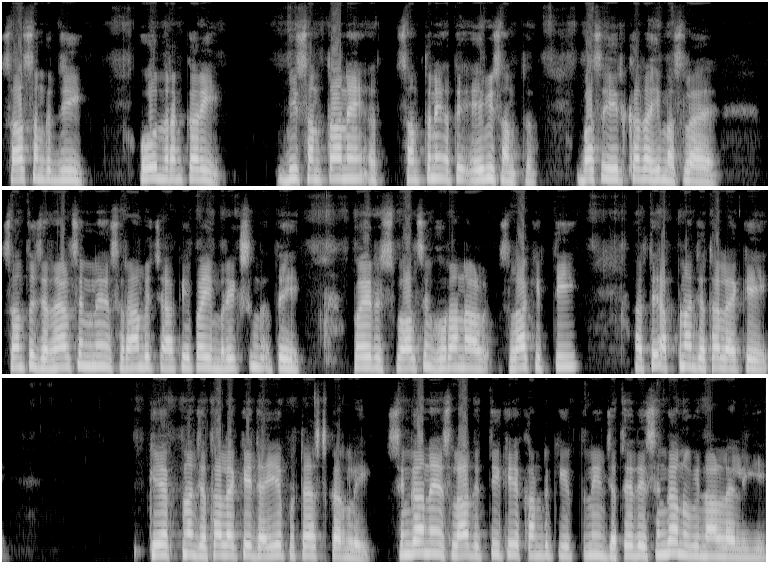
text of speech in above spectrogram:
ਸਾਧ ਸੰਗਤ ਜੀ, ਉਹ ਨਿਰੰਕਾਰੀ ਵੀ ਸੰਤਾਂ ਨੇ, ਸੰਤ ਨੇ ਅਤੇ ਇਹ ਵੀ ਸੰਤ। ਬਸ ਈਰਖਾ ਦਾ ਹੀ ਮਸਲਾ ਹੈ। ਸੰਤ ਜਰਨੈਲ ਸਿੰਘ ਨੇ ਸਰਾਂ ਵਿੱਚ ਆ ਕੇ ਭਾਈ ਅਮਰੀਕ ਸਿੰਘ ਅਤੇ ਭਾਈ ਰਿਸ਼ਪਾਲ ਸਿੰਘ ਹੋਰਾਂ ਨਾਲ ਸਲਾਹ ਕੀਤੀ ਅਤੇ ਆਪਣਾ ਜਥਾ ਲੈ ਕੇ ਕਿ ਆਪਣਾ ਜਥਾ ਲੈ ਕੇ ਜਾਈਏ ਪ੍ਰੋਟੈਸਟ ਕਰਨ ਲਈ। ਸਿੰਘਾਂ ਨੇ ਸਲਾਹ ਦਿੱਤੀ ਕਿ ਅਖੰਡ ਕੀਰਤਨੀ ਜਥੇ ਦੇ ਸਿੰਘਾਂ ਨੂੰ ਵੀ ਨਾਲ ਲੈ ਲਈਏ।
